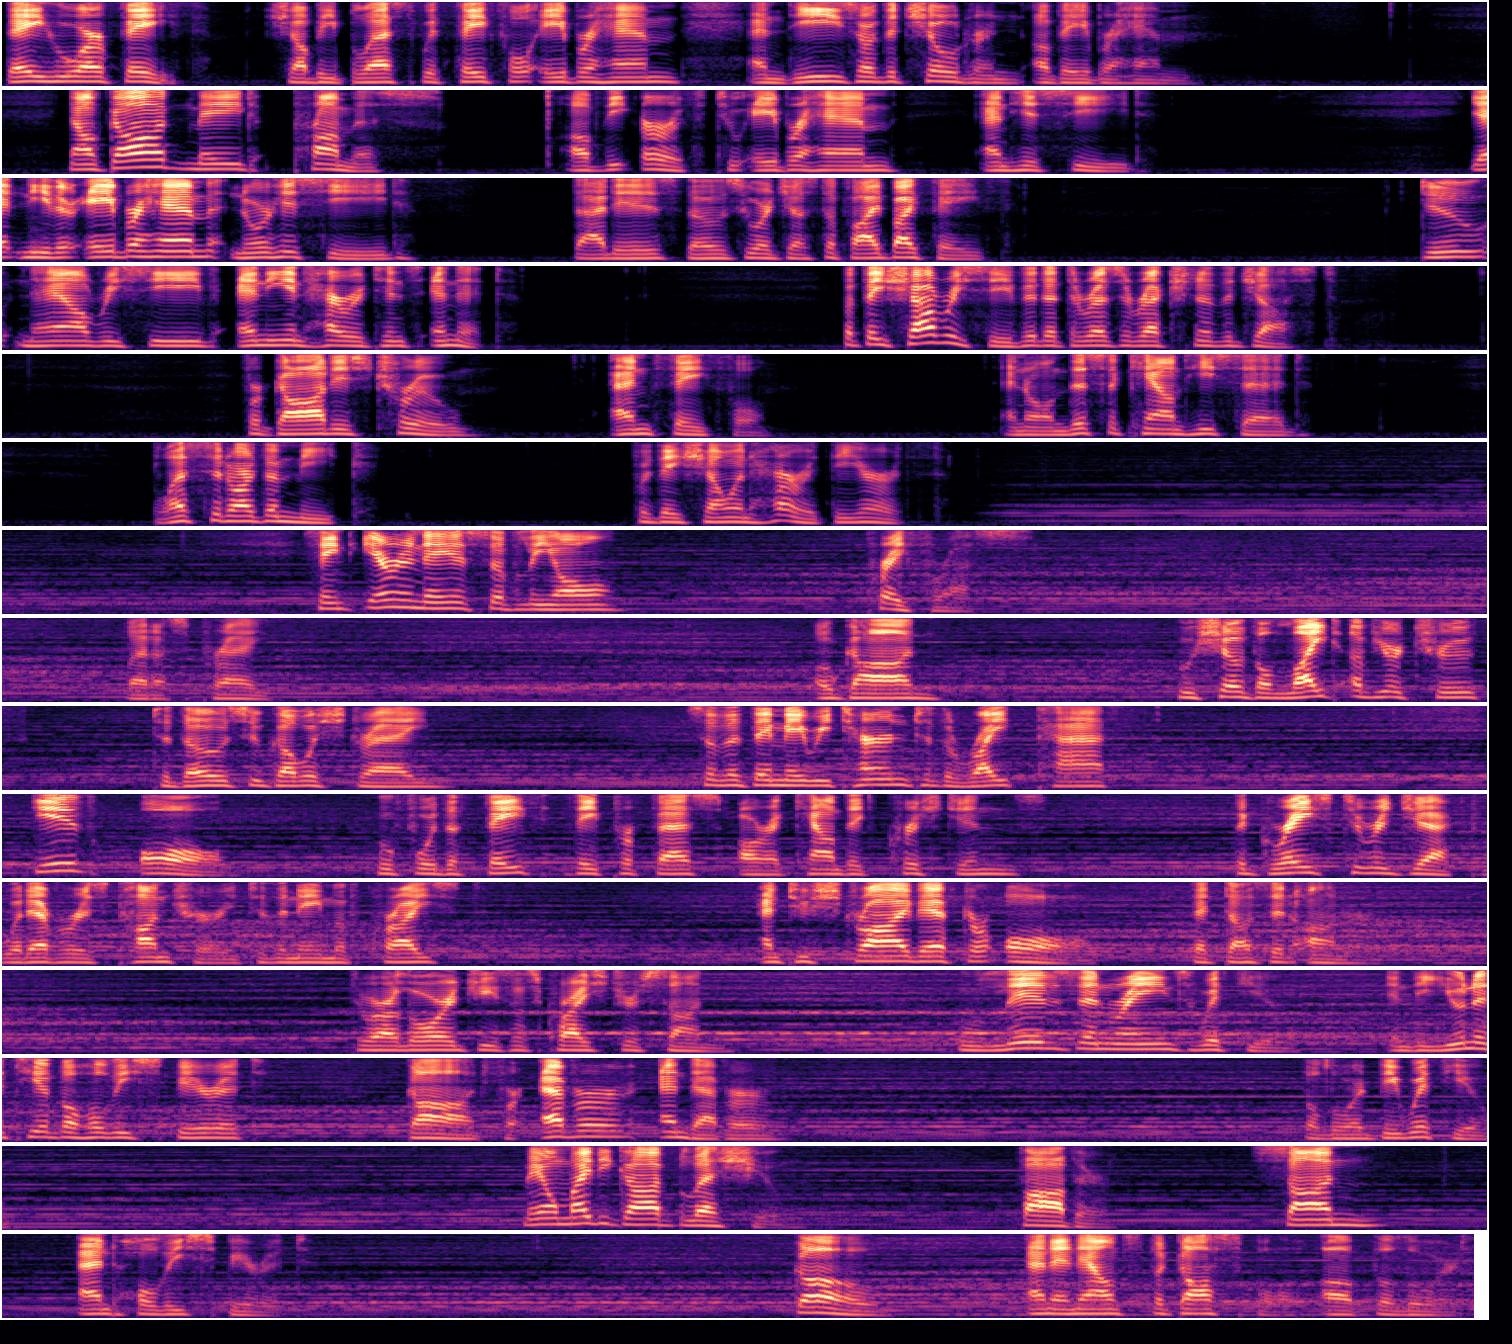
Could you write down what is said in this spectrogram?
they who are faith shall be blessed with faithful Abraham, and these are the children of Abraham. Now God made promise of the earth to Abraham and his seed. Yet neither Abraham nor his seed, that is, those who are justified by faith, do now receive any inheritance in it. But they shall receive it at the resurrection of the just. For God is true and faithful. And on this account he said, Blessed are the meek, for they shall inherit the earth. Saint Irenaeus of Lyon, pray for us. Let us pray. O God, who show the light of your truth to those who go astray, so that they may return to the right path, give all who for the faith they profess are accounted Christians the grace to reject whatever is contrary to the name of Christ and to strive after all that does it honor. Through our Lord Jesus Christ, your Son, who lives and reigns with you in the unity of the Holy Spirit, God, forever and ever. The Lord be with you. May Almighty God bless you, Father, Son, and Holy Spirit. Go and announce the gospel of the Lord.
